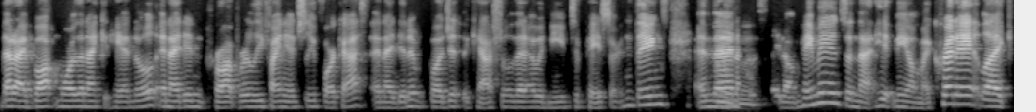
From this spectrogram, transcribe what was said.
that I bought more than I could handle and I didn't properly financially forecast and I didn't budget the cash flow that I would need to pay certain things. And then mm-hmm. I was late on payments and that hit me on my credit. Like,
